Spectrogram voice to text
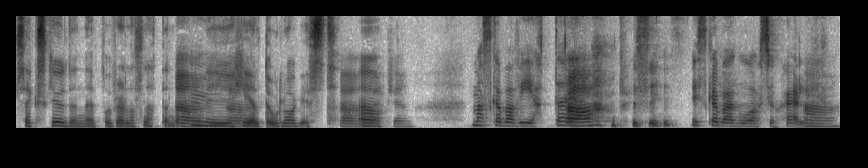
sexguden på bröllopsnatten. Ja, Det är ju ja. helt ologiskt. Ja, Ja. verkligen. Man ska bara veta det. Ja, precis. Det ska bara gå av sig själv. Ja.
